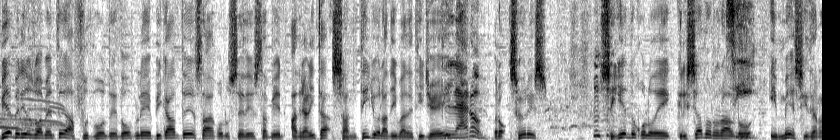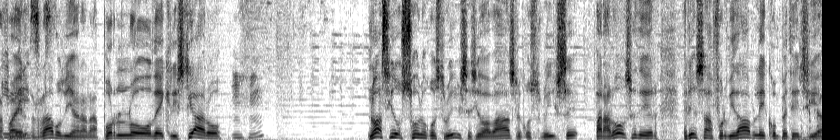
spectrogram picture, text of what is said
Bienvenidos nuevamente a Fútbol de Doble Picante. Está con ustedes también Adrianita Santillo, la diva de TJ. Claro. Pero, señores, siguiendo con lo de Cristiano Ronaldo Sí. y Messi de Rafael Messi. Ramos Villagrana, por lo de Cristiano, no ha sido solo construirse, sino además reconstruirse para no ceder en esa formidable competencia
